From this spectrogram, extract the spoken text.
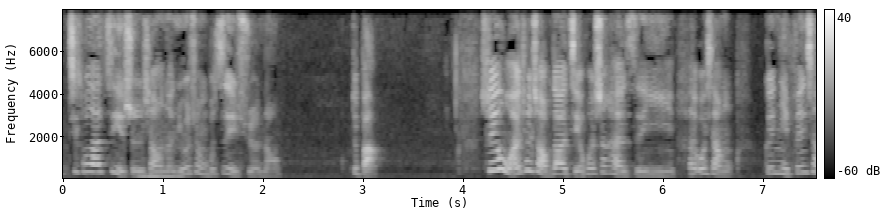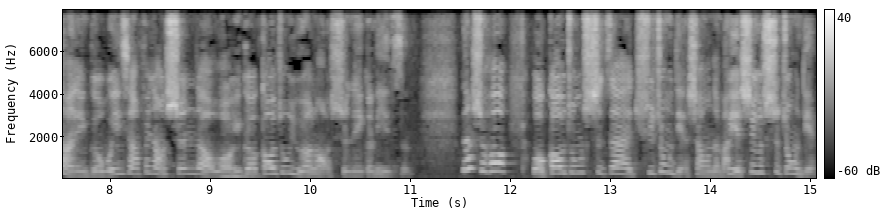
寄托在自己身上呢？你为什么不自己学呢？对吧？所以我完全找不到结婚生孩子的意义。我想。跟你分享一个我印象非常深的，我一个高中语文老师的一个例子。那时候我高中是在区重点上的嘛，也是一个市重点。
